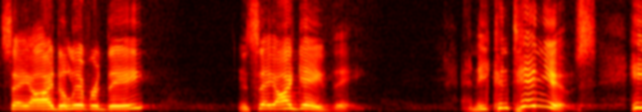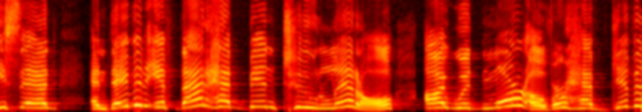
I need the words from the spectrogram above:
Say, I delivered thee. And say, I gave thee. And he continues. He said, and David, if that had been too little, I would moreover have given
